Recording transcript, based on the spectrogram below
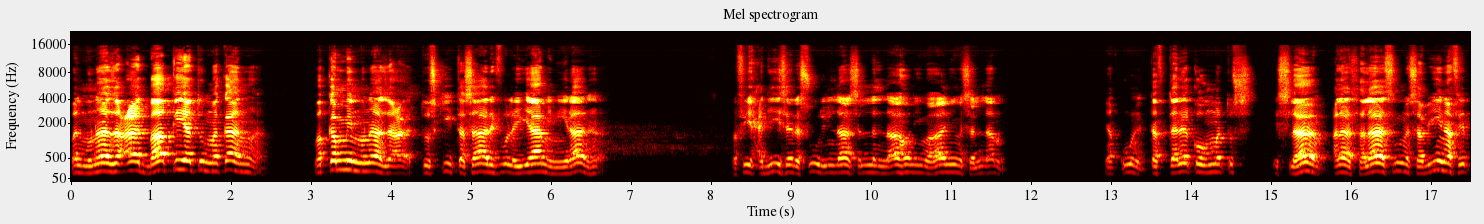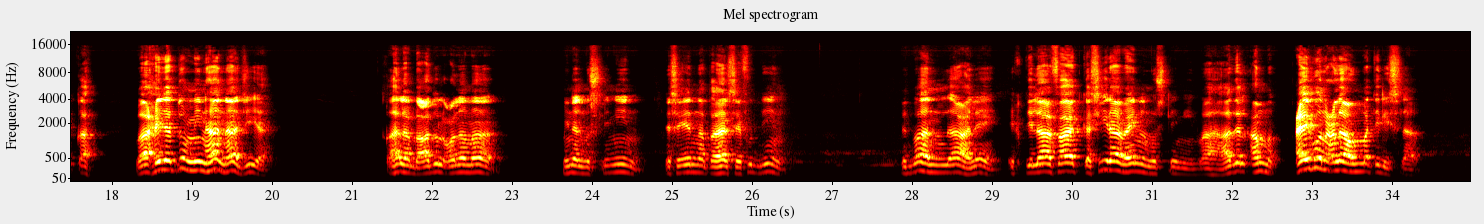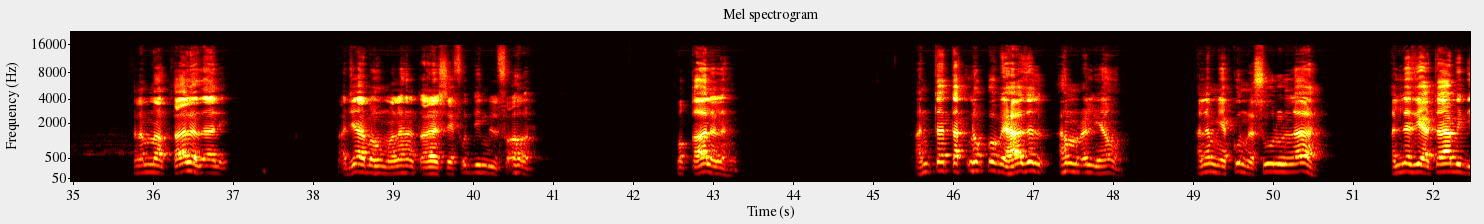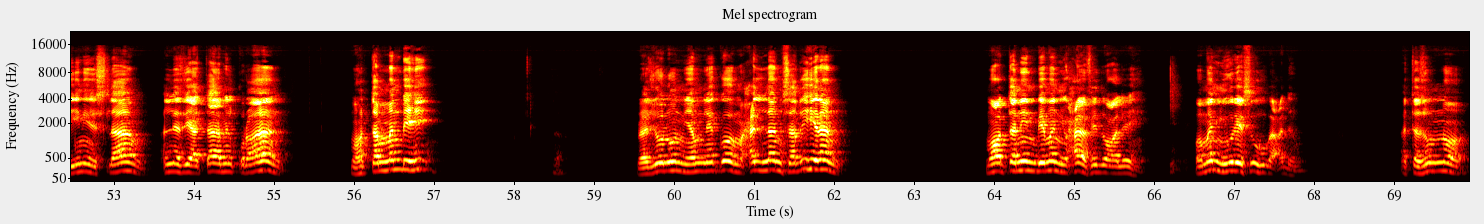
والمنازعات باقية مكانها. وكم من منازعات تسكي تسارف الأيام نيرانها. وفي حديث رسول الله صلى الله عليه وآله وسلم يقول تفترق أمة الإسلام على ثلاث وسبعين فرقة واحدة منها ناجية. قال بعض العلماء من المسلمين لسيدنا طاهر سيف الدين رضوان الله عليه اختلافات كثيرة بين المسلمين وهذا الأمر عيب على أمة الإسلام. فلما قال ذلك أجابه مولانا طاهر سيف الدين بالفار وقال له أنت تقلق بهذا الأمر اليوم؟ ألم يكن رسول الله الذي أتى بدين الإسلام الذي أتى بالقرآن مهتما به؟ رجل يملك محلا صغيرا. معتن بمن يحافظ عليه ومن يورثه بعده. أتظن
